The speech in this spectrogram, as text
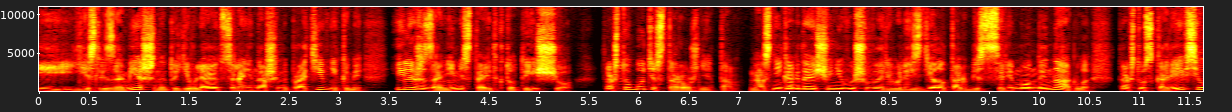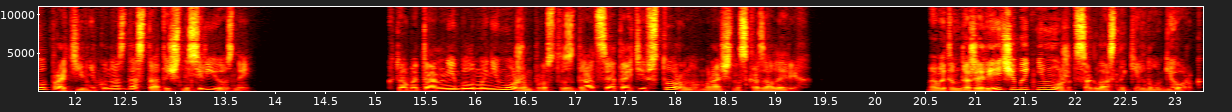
И если замешаны, то являются ли они нашими противниками, или же за ними стоит кто-то еще. Так что будь осторожнее там. Нас никогда еще не вышвыривали из дела так бесцеремонно и нагло, так что, скорее всего, противник у нас достаточно серьезный. «Кто бы там ни был, мы не можем просто сдаться и отойти в сторону», – мрачно сказал Эрих. «Об этом даже речи быть не может», – согласно кивнул Георг.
